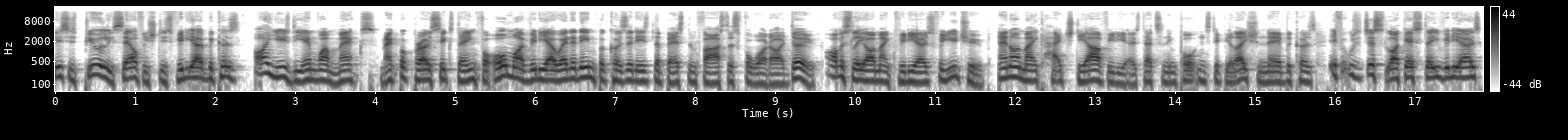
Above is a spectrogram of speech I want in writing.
This is purely selfish, this video, because I use the M1 Max MacBook Pro 16 for all my video editing because it is the best and fastest for what I do. Obviously, I make videos for YouTube and I make HDR videos. That's an important stipulation there because if it was just like SD videos,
